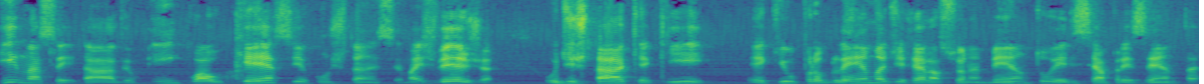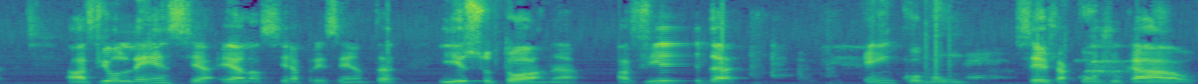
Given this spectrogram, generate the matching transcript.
inaceitável em qualquer circunstância. Mas veja, o destaque aqui é que o problema de relacionamento ele se apresenta, a violência ela se apresenta, e isso torna a vida em comum, seja conjugal,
